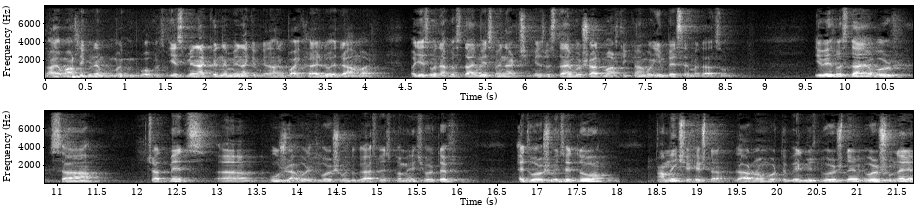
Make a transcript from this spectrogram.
մարդիկ ունեմ ես մենակ կնեմ, մենակ եմ գնալու պայքարելու այդ համար։ Բայց ես վստահ եմ, ես մենակ չեմ։ Ես վստահ եմ, որ շատ մարդիկ կան, որ ինպես են մտածում։ Եվ ես վստահ եմ, որ սա շատ մեծ ուժ է, որ որոշումը դու կայացնես քո մեջ, որտեվ այդ որոշումից հետո ամեն ինչը հեշտ է դառնում, որտեվ ել մյուս որոշումները որոշումները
